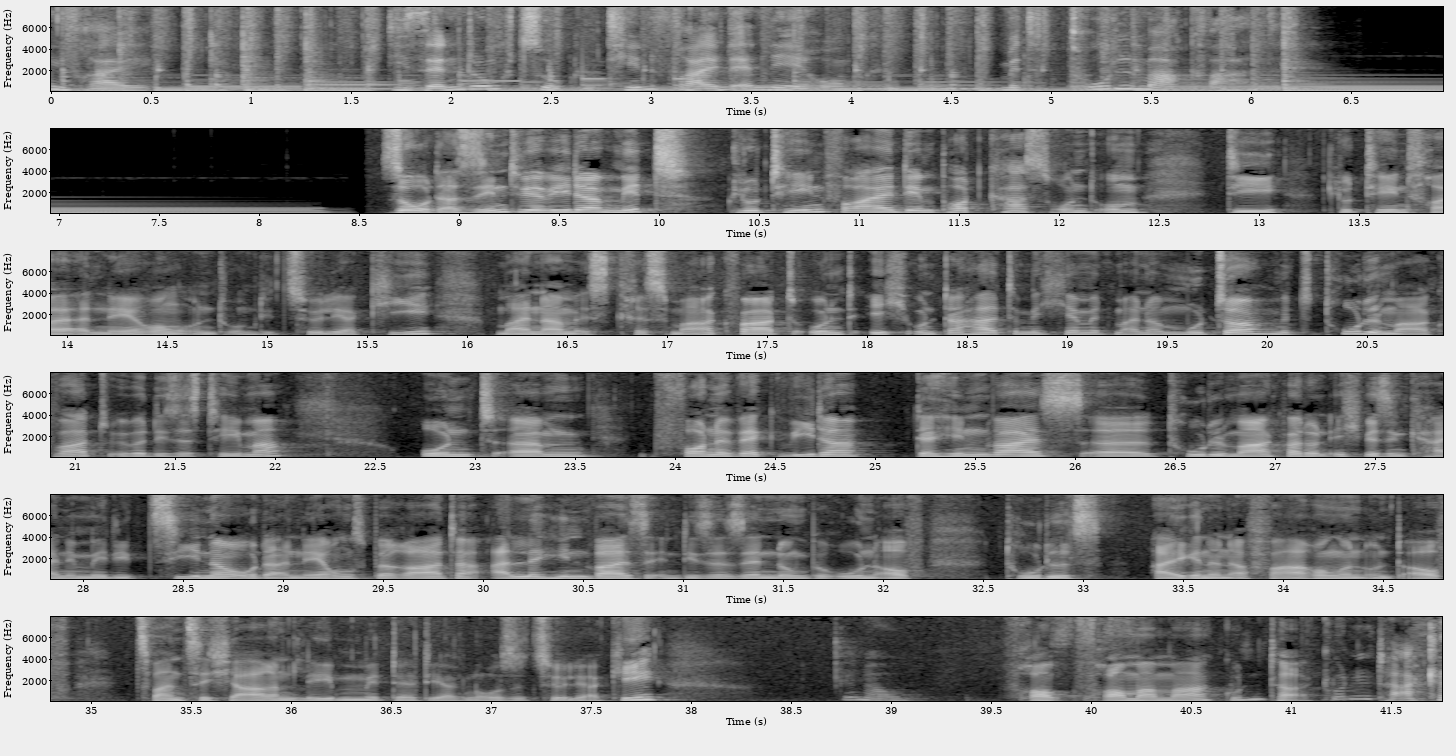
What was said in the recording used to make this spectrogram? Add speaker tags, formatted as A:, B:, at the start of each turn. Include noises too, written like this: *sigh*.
A: Glutenfrei. Die Sendung zur glutenfreien Ernährung mit Trudel Marquardt.
B: So, da sind wir wieder mit Glutenfrei, dem Podcast rund um die glutenfreie Ernährung und um die Zöliakie. Mein Name ist Chris Marquardt und ich unterhalte mich hier mit meiner Mutter, mit Trudel Marquardt, über dieses Thema. Und ähm, vorneweg wieder der Hinweis, äh, Trudel Marquardt und ich, wir sind keine Mediziner oder Ernährungsberater. Alle Hinweise in dieser Sendung beruhen auf Trudels eigenen Erfahrungen und auf 20 Jahren Leben mit der Diagnose Zöliakie.
C: Genau.
B: Frau, Frau Mama, guten Tag.
C: Guten Tag.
